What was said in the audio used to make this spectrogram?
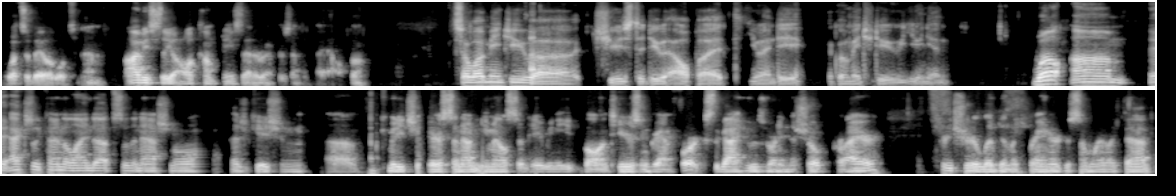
what's available to them. Obviously, all companies that are represented by ALPA. So, what made you uh, choose to do ALPA at UND? Like, what made you do Union? Well, um, it actually kind of lined up. So, the National Education uh, Committee chair sent out an email said, "Hey, we need volunteers in Grand Forks." The guy who was running the show prior, pretty sure lived in like Brainerd or somewhere like that,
